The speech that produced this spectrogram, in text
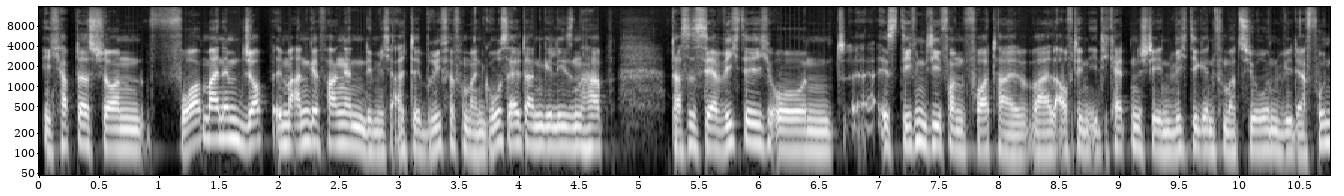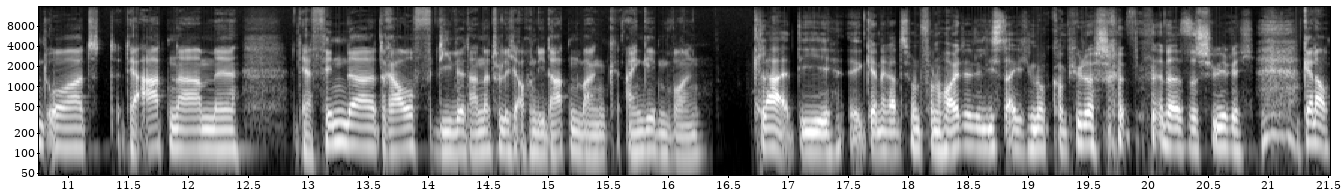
Ich habe das schon vor meinem Job immer angefangen, indem ich alte Briefe von meinen Großeltern gelesen habe. Das ist sehr wichtig und äh, ist definitiv von Vorteil, weil auf den Etiketten stehen wichtige Informationen wie der Fundort, der Artname, der Finder drauf, die wir dann natürlich auch in die Datenbank eingeben wollen klar, die Generation von heute, die liest eigentlich nur Computerschriften, das ist schwierig. Genau.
